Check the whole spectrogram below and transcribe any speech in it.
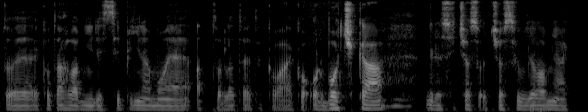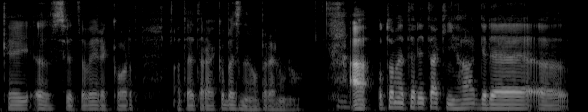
to je jako ta hlavní disciplína moje a tohle to je taková jako odbočka, mm. kde si čas od času udělám nějaký uh, světový rekord a to je teda jako bez neoprenu. No. A o tom je tedy ta kniha, kde uh,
